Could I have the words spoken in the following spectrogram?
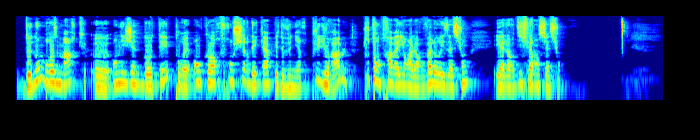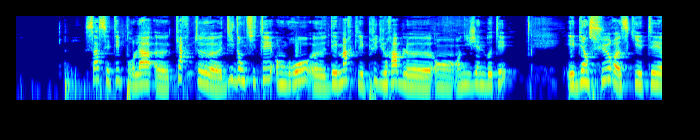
de nombreuses marques en hygiène beauté pourraient encore franchir des caps et devenir plus durables tout en travaillant à leur valorisation et à leur différenciation. Ça, c'était pour la euh, carte euh, d'identité, en gros, euh, des marques les plus durables en, en, hygiène beauté. Et bien sûr, ce qui était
